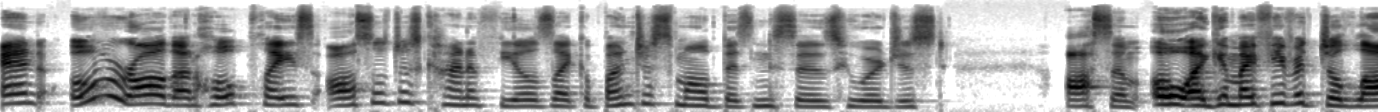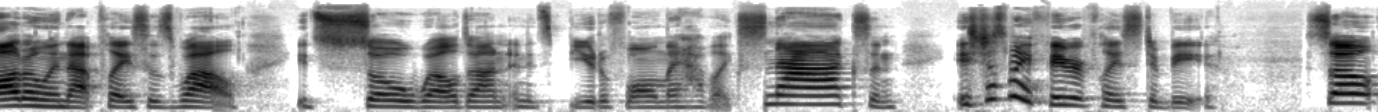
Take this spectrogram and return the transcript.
And overall, that whole place also just kind of feels like a bunch of small businesses who are just awesome. Oh, I get my favorite gelato in that place as well. It's so well done and it's beautiful. And they have like snacks, and it's just my favorite place to be. So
